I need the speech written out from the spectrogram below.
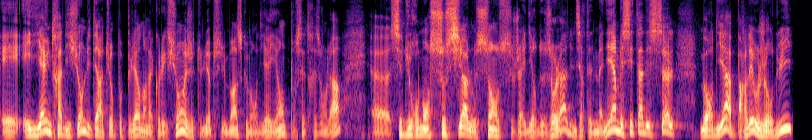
Et, il y a une tradition de littérature populaire dans la collection, et j'ai tenu absolument à ce que Mordia y entre pour cette raison-là. Euh, c'est du roman social au sens, j'allais dire, de Zola, d'une certaine manière, mais c'est un des seuls Mordia à parler aujourd'hui.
